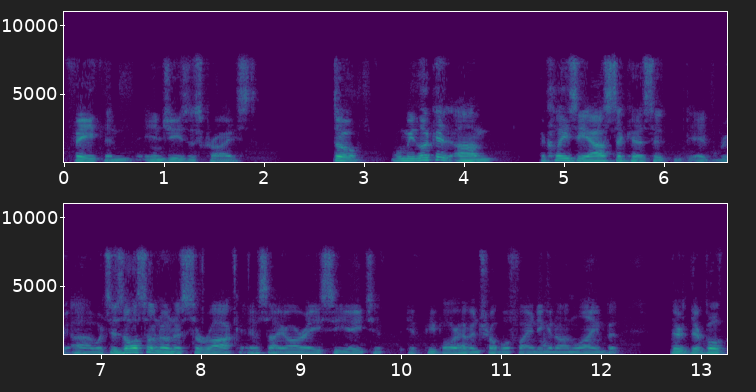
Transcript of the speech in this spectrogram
faith in, in Jesus Christ. So when we look at um, Ecclesiasticus, it, it, uh, which is also known as Sirach, S-I-R-A-C-H, if, if people are having trouble finding it online, but they're they're both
